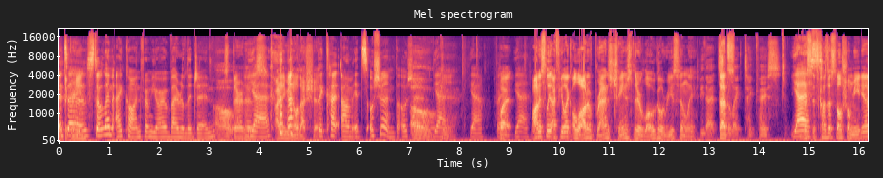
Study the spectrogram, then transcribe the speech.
it's the a green. stolen icon from Yoruba by religion Oh, There it is. Yeah. I didn't even know that shit. they cut um it's ocean the ocean Oh, yeah okay. yeah but, But- yeah Honestly, I feel like a lot of brands changed their logo recently. To be that sort That's- of like typeface. yes This, it's because of social media.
